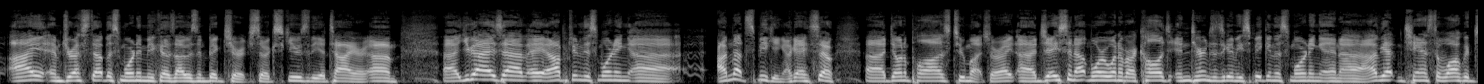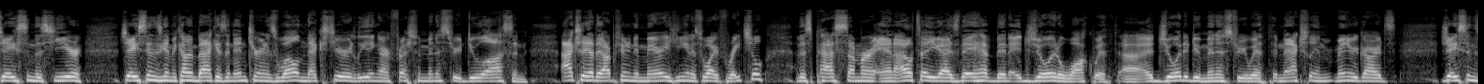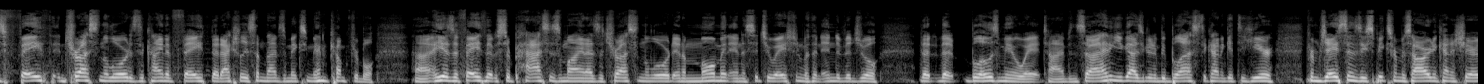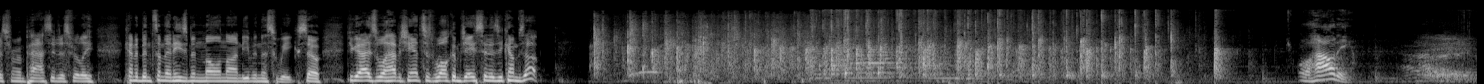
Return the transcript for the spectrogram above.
I am dressed up this morning because I was in big church, so excuse the attire. Um, uh, you guys have a, an opportunity this morning. Uh, I'm not speaking, okay? So uh, don't applause too much, all right? Uh, Jason Uptmore, one of our college interns, is going to be speaking this morning, and uh, I've gotten a chance to walk with Jason this year. Jason is going to be coming back as an intern as well next year, leading our freshman ministry, Doulos, and actually had the opportunity to marry he and his wife, Rachel, this past summer, and I'll tell you guys, they have been a joy to walk with, uh, a joy to do ministry with, and actually, in many regards, Jason's faith and trust in the Lord is the kind of faith that actually sometimes makes me uncomfortable. Uh, he has a faith that surpasses mine as a trust in the Lord in a moment, in a situation with an individual that, that blows me away at times. And so I think you guys are going to be blessed to kind of get to hear from Jason as he speaks from his heart and kind of shares from a passage that's really kind of been something he's been mulling on even this week. So if you guys will have a chance, just welcome Jason as he comes up. Well, howdy. howdy.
